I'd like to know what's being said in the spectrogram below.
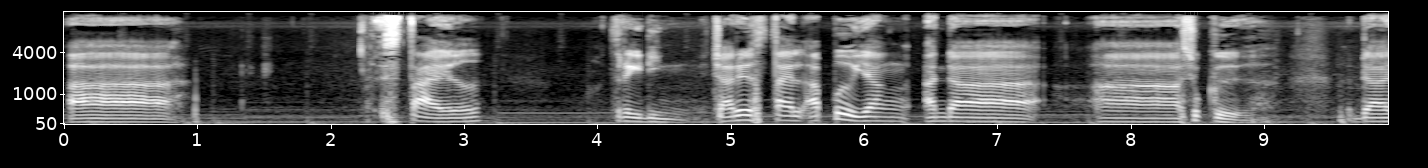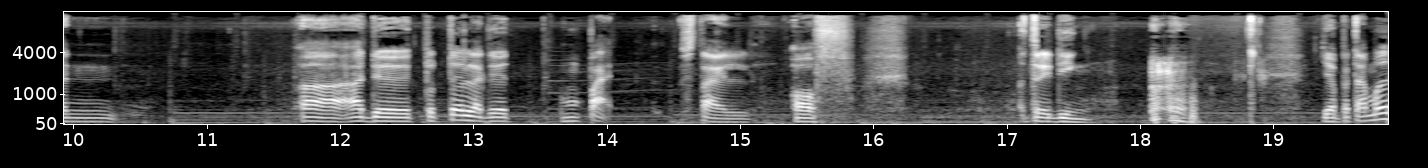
uh, style trading. Cara style apa yang anda uh, suka dan uh, ada total ada empat style of trading. Yang pertama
